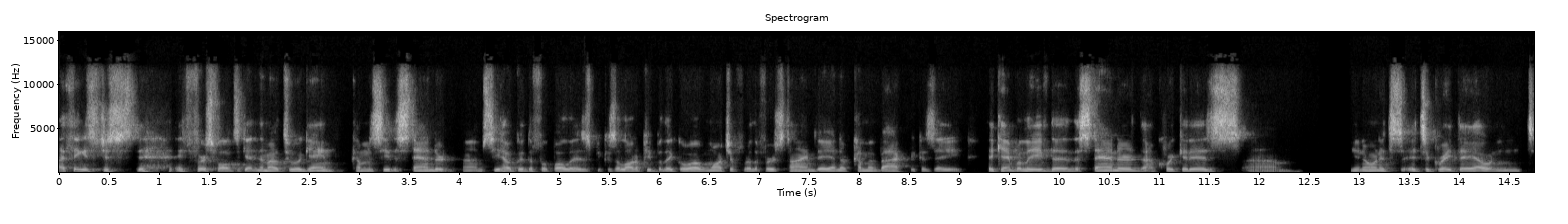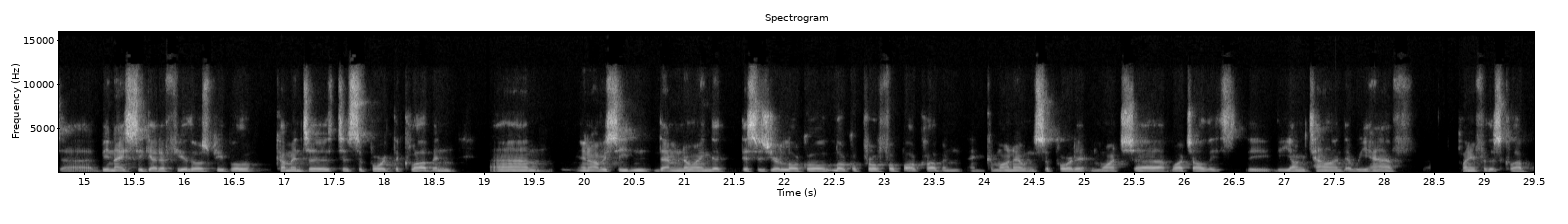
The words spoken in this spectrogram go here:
I think it's just, it's first of all, it's getting them out to a game, come and see the standard, um, see how good the football is. Because a lot of people that go out and watch it for the first time, they end up coming back because they they can't believe the the standard, how quick it is. Um, you know, and it's it's a great day out, and uh, be nice to get a few of those people coming to to support the club, and um, and obviously them knowing that this is your local local pro football club, and, and come on out and support it, and watch uh, watch all these the the young talent that we have playing for this club.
